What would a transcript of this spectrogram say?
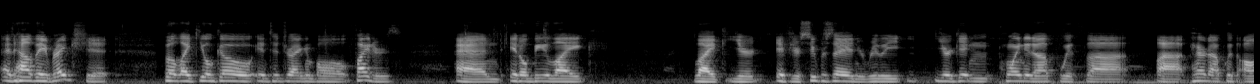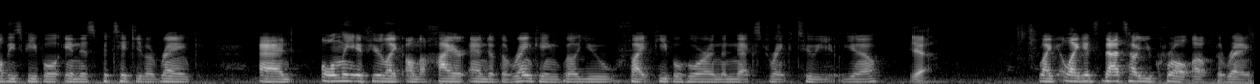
and how they rank shit. But like you'll go into Dragon Ball FighterZ, and it'll be like, like you're if you're Super Saiyan, you're really you're getting pointed up with uh, uh, paired up with all these people in this particular rank, and only if you're like on the higher end of the ranking will you fight people who are in the next rank to you. You know yeah. like like it's that's how you crawl up the rank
